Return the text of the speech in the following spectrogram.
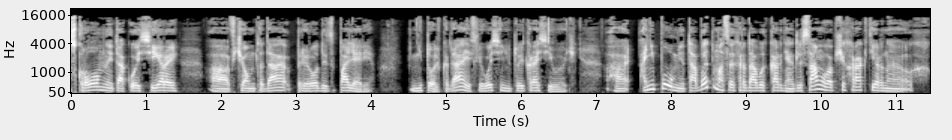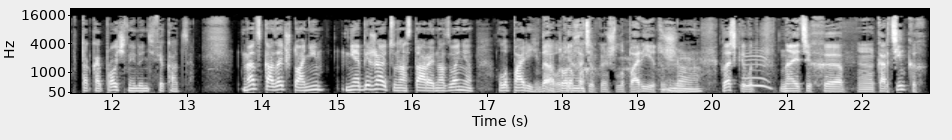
скромной такой серой в чем-то, да, природой Заполярья не только, да, если осенью, то и красивый очень. А, они помнят об этом, о своих родовых корнях. Для самого вообще характерная такая прочная идентификация. Надо сказать, что они не обижаются на старое название лопари. Да, которому... вот я хотел, конечно, лопари, это же да. классика. Вот на этих э, э картинках,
